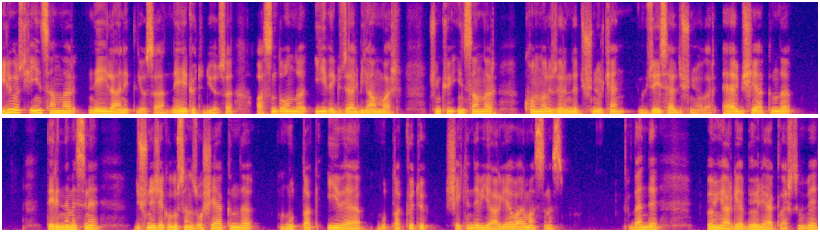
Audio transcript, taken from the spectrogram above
Biliyoruz ki insanlar neyi lanetliyorsa, neye kötü diyorsa aslında onda iyi ve güzel bir yan var. Çünkü insanlar konular üzerinde düşünürken yüzeysel düşünüyorlar. Eğer bir şey hakkında derinlemesine düşünecek olursanız o şey hakkında mutlak iyi veya mutlak kötü şeklinde bir yargıya varmazsınız. Ben de ön yargıya böyle yaklaştım ve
